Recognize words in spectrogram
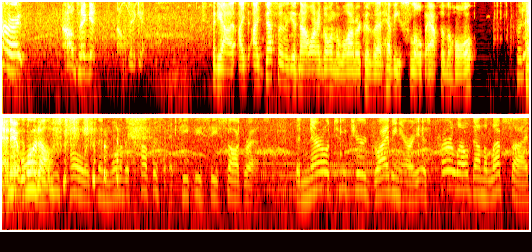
Alright, I'll take it. I'll take it. But yeah, I, I definitely did not want to go in the water because that heavy slope after the hole. And it would've. hole has been one of the toughest at TPC Sawgrass. The narrow two-tier driving area is paralleled down the left side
